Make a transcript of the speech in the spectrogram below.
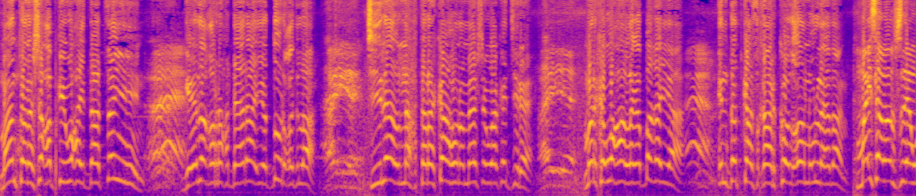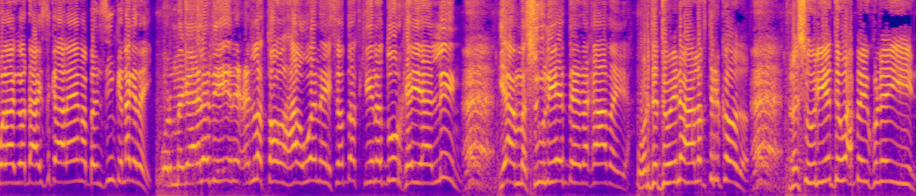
maantana shacabkii waxay daadsan yihiin. Geeda qorrax dheeraa iyo duur cidlaa jiilaal naxtarakaahuna meesha waa ka jira. Marka waxaa laga baqayaa in dadkaas qaarkood oon u leedaan. May sababsadeen walaagio dhahaysaka alayaanga bansiinka nagaday war magaaladii inay cidlo too haawanayso dadkiina duurka yaalliin. Yaa mas'uuliyaddeeda qaadaya. War dadweynaha laftirkooda mas'uuliyadda wax bay ku leeyihiin.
